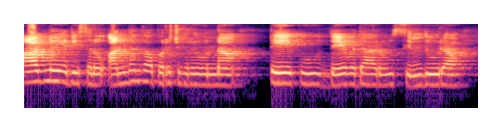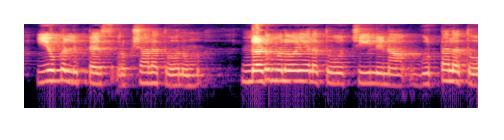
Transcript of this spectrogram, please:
ఆగ్నేయ దిశలో అందంగా పరుచుకుని ఉన్న టేకు దేవదారు సింధూర యూకలిప్టస్ వృక్షాలతోనూ నడుములోయలతో చీలిన గుట్టలతో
